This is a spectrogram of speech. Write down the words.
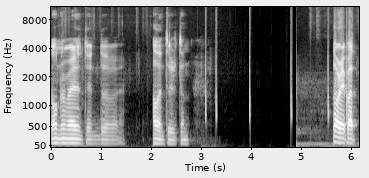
Don't remember the Alan Sorry, but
